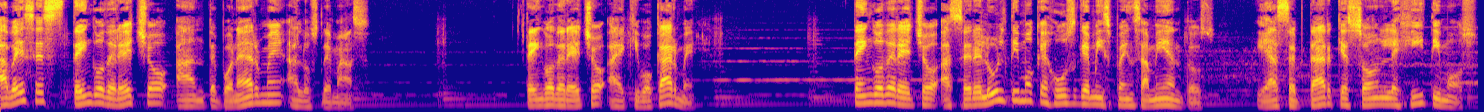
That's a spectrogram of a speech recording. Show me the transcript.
A veces tengo derecho a anteponerme a los demás. Tengo derecho a equivocarme. Tengo derecho a ser el último que juzgue mis pensamientos y aceptar que son legítimos.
